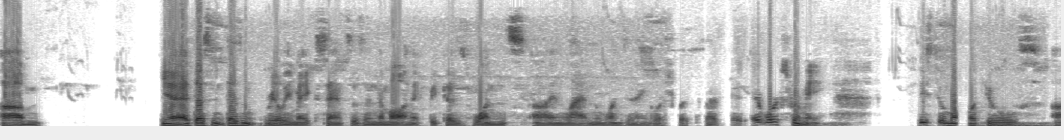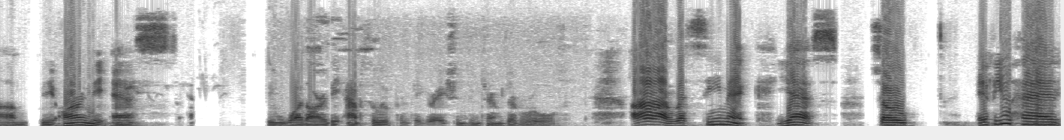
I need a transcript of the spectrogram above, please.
Um, yeah, it doesn't doesn't really make sense as a mnemonic because one's uh, in Latin and one's in English, but, but it, it works for me. These two molecules, um, the R and the S, what are the absolute configurations in terms of rules. Ah, racemic, yes. So if you had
